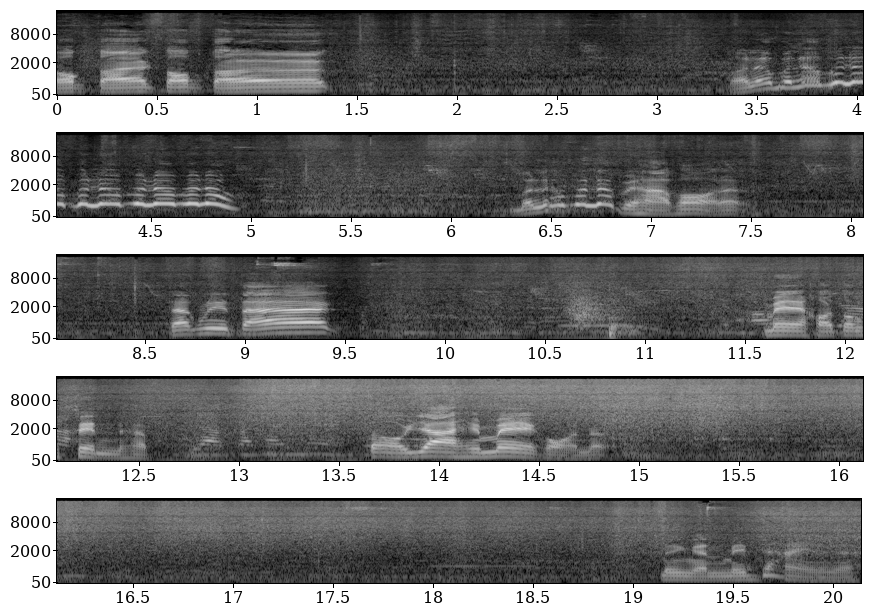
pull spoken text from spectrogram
ตกแตกตอกแตกมาเร็วมาเร็วมาเร็วมาเร็วมาเร็วมาเร็วมาเร็วมาเร็วไปหาพ่อแล้วแตกมันนี่แตก แม่เขาต้องเส้นนะครับอยากจะให้ ต้องเอาหญ้าให้แม่ก่อนนะ ไม่งั้นไม่ได้นะ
